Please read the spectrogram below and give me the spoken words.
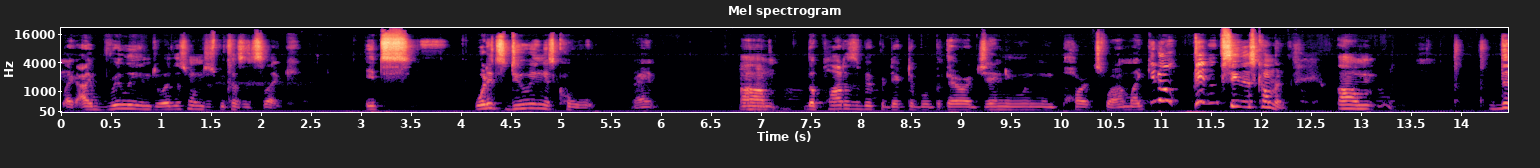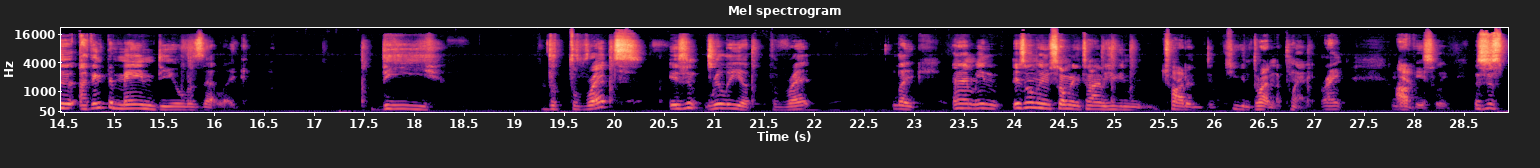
Like I really enjoy this one just because it's like, it's what it's doing is cool, right? Um, the plot is a bit predictable, but there are genuinely parts where I'm like, you know, didn't see this coming. Um, the I think the main deal is that like the the threat isn't really a threat. Like, and I mean, there's only so many times you can try to you can threaten a planet, right? Yeah. Obviously, it's just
